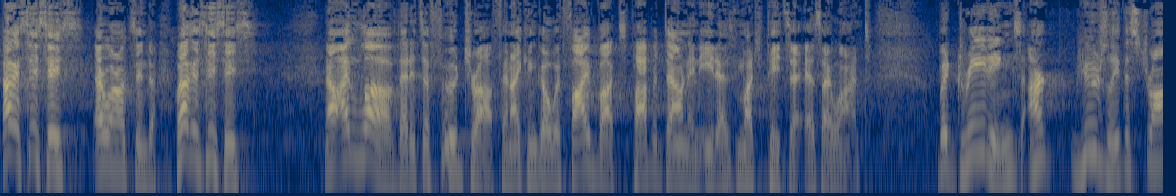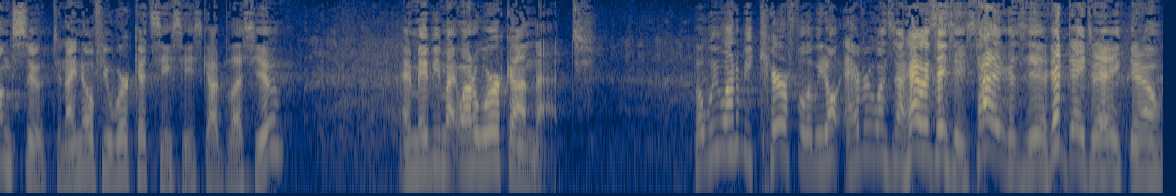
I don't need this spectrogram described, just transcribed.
Welcome, CC's. Everyone walks in. Welcome, CC's. Now, I love that it's a food trough and I can go with five bucks, pop it down, and eat as much pizza as I want. But greetings aren't usually the strong suit. And I know if you work at CC's, God bless you. And maybe you might want to work on that. But we want to be careful that we don't, everyone's not, have a good day today, you know.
